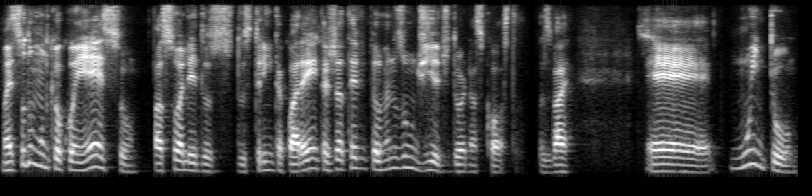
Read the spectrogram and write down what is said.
Mas todo mundo que eu conheço, passou ali dos, dos 30, 40, já teve pelo menos um dia de dor nas costas, vai. É, muito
